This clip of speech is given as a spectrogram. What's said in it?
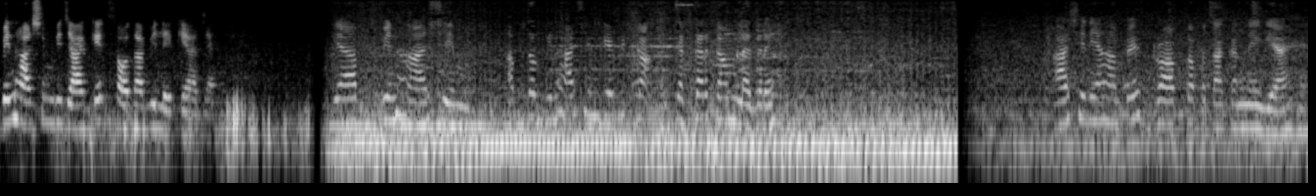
बिन हाशिम भी जाके सौदा भी लेके आ जाएँगे। क्या बिन हाशिम। अब तो बिन हाशिम के भी चक्कर कम लग रहे हैं। आशिर यहाँ पे ड्रॉप का पता करने गया है।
